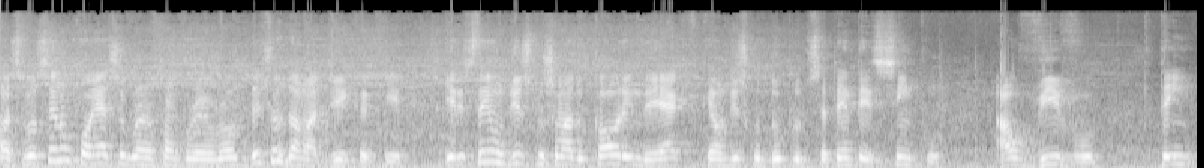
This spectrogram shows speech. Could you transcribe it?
Ó, se você não conhece o Grand Funk Railroad, deixa eu dar uma dica aqui. Eles têm um disco chamado Call in the Act, que é um disco duplo de 75, ao vivo, que tem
